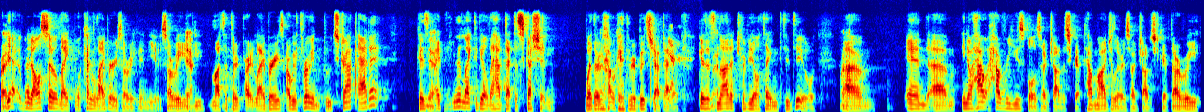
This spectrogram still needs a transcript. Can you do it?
Right. Yeah, but also like, what kind of libraries are we going to use? Are we yeah. using lots of third-party libraries? Are we throwing Bootstrap at it? Because yeah. I'd really like to be able to have that discussion, whether or not we're going to throw Bootstrap at it, because it's right. not a trivial thing to do. Right. Um, and um, you know how how reusable is our JavaScript? How modular is our JavaScript? Are we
